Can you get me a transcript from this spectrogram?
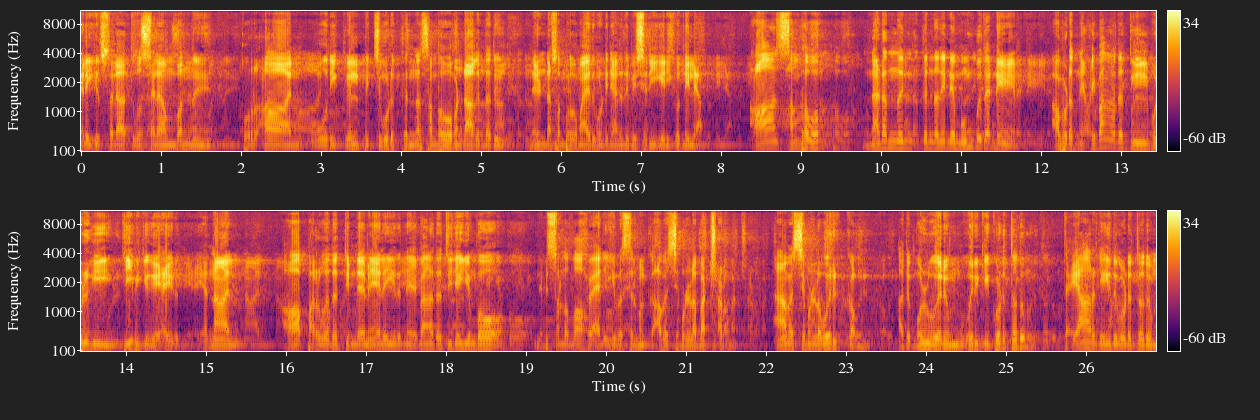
അലഹി സ്വലാത്തു വസ്സലാം വന്ന് ഖുർആൻ ഓതി കേൾപ്പിച്ചു കൊടുക്കുന്ന സംഭവം ഉണ്ടാകുന്നത് നീണ്ട സംഭവമായതുകൊണ്ട് ഞാനത് വിശദീകരിക്കുന്നില്ല. ആ സംഭവം നടന്നു നിൽക്കുന്നതിന് മുമ്പ് തന്നെ അവിടുന്ന് ഇബാദത്തിൽ മുഴുകി ജീവിക്കുകയായിരുന്നു. എന്നാൽ ആ പർവതത്തിന്റെ മേലെ ഇരുന്ന് ഇബാദത്ത് ചെയ്യുമ്പോ നബി സല്ലല്ലാഹു അലൈഹി വസല്ലമക്ക് ആവശ്യമുള്ള ഭക്ഷണം ആവശ്യമുള്ള ഒരുക്കം അത് മുഴുവനും ഒരുക്കി കൊടുത്തതും തയ്യാർ ചെയ്തു കൊടുത്തതും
